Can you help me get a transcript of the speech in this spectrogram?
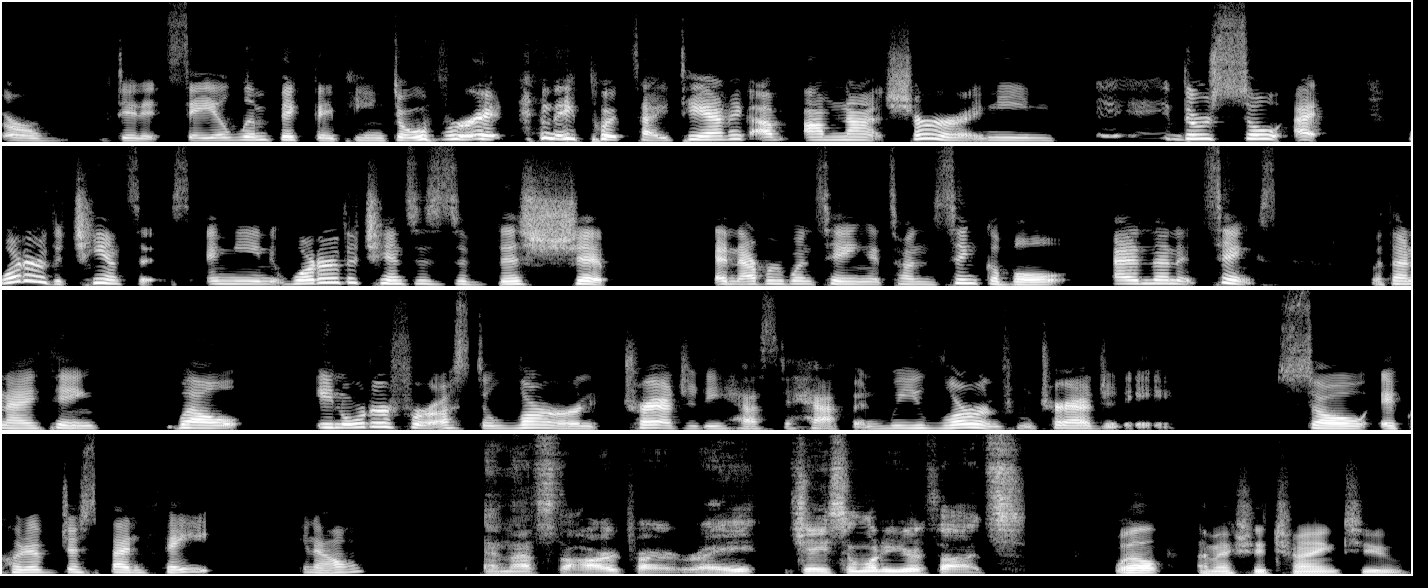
or did it say olympic they paint over it and they put titanic i'm, I'm not sure i mean eh, there's so I, what are the chances? I mean, what are the chances of this ship and everyone saying it's unsinkable and then it sinks? But then I think, well, in order for us to learn, tragedy has to happen. We learn from tragedy. So it could have just been fate, you know? And that's the hard part, right? Jason, what are your thoughts? Well, I'm actually trying to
